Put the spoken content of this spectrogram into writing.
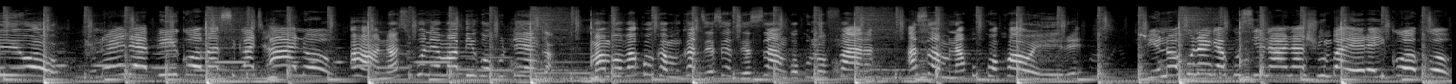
mabiwo tinoende piko masikati ano ah, nhasi kune mabiko kudenga mambo vakoka mhuka dzese dzesango kunofara asi hamuna kukokwawo here zvino kunenge kusina ana shumba here ikoko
